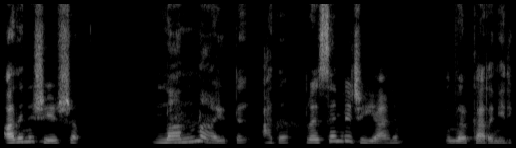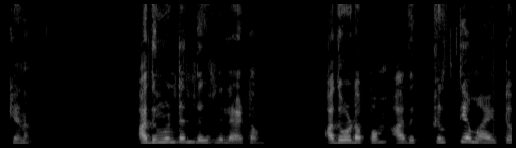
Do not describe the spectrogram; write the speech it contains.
അതിനുശേഷം നന്നായിട്ട് അത് പ്രസന്റ് ചെയ്യാനും നിങ്ങൾക്ക് അറിഞ്ഞിരിക്കണം അതും കൊണ്ടും തീർന്നില്ല കേട്ടോ. അതോടൊപ്പം അത് കൃത്യമായിട്ട്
